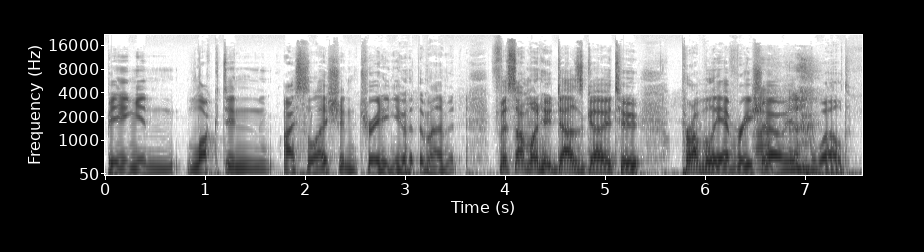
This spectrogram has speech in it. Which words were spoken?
being in locked in isolation treating you at the moment for someone who does go to probably every show oh. in the world?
